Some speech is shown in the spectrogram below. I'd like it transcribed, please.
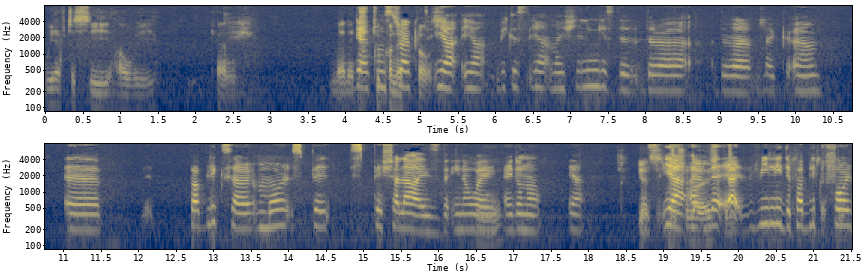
we have to see how we can manage yeah to connect construct both. yeah yeah because yeah my feeling is that there are there are like um uh publics are more spe- specialized in a way Mhm. i don't know yeah Yes, yeah the, really the public Exactly. for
